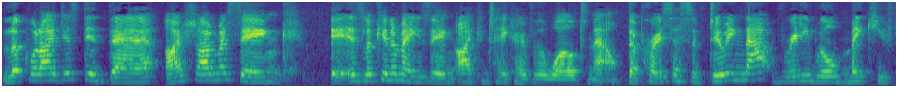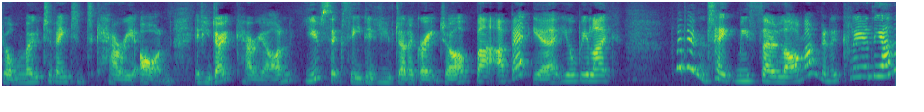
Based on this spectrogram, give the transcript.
look what I just did there. I shined my sink it is looking amazing. I can take over the world now. The process of doing that really will make you feel motivated to carry on. If you don't carry on, you've succeeded, you've done a great job, but I bet you, you'll be like, that didn't take me so long. I'm gonna clear the other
